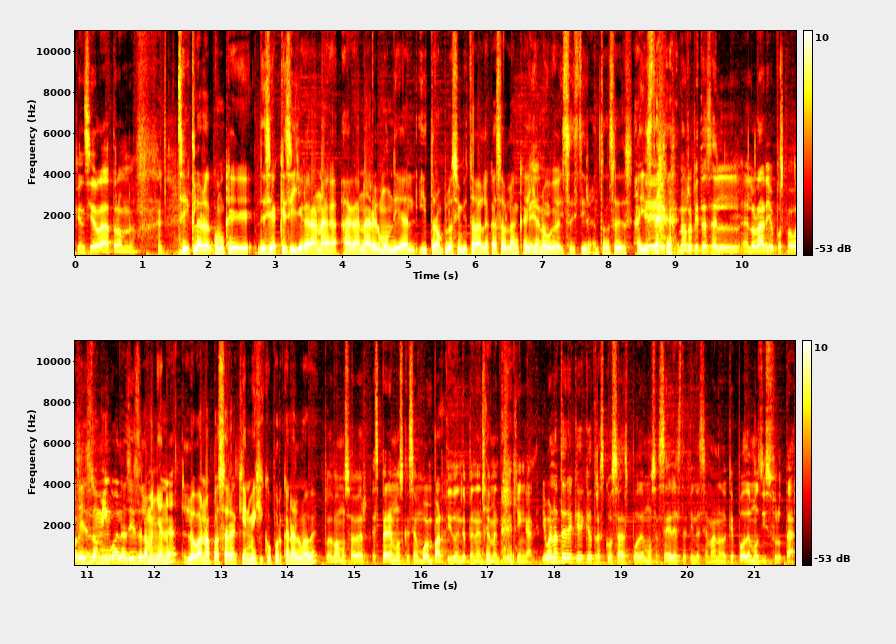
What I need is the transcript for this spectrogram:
que encierra a Trump, ¿no? Sí, claro, como que decía que si llegaran a, a ganar el mundial y Trump los invitaba a la Casa Blanca, ella, Ella no iba a asistir. Entonces, ahí Eh, está. ¿Nos repites el, el horario, por favor? Es domingo a las 10 de la mañana, lo van a pasar aquí en México por Canal 9. Pues vamos a ver. Esperemos que sea un buen partido independientemente de quién gane. Y bueno, Tere, ¿qué, qué otras cosas podemos hacer este fin de semana? ¿De qué podemos disfrutar?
